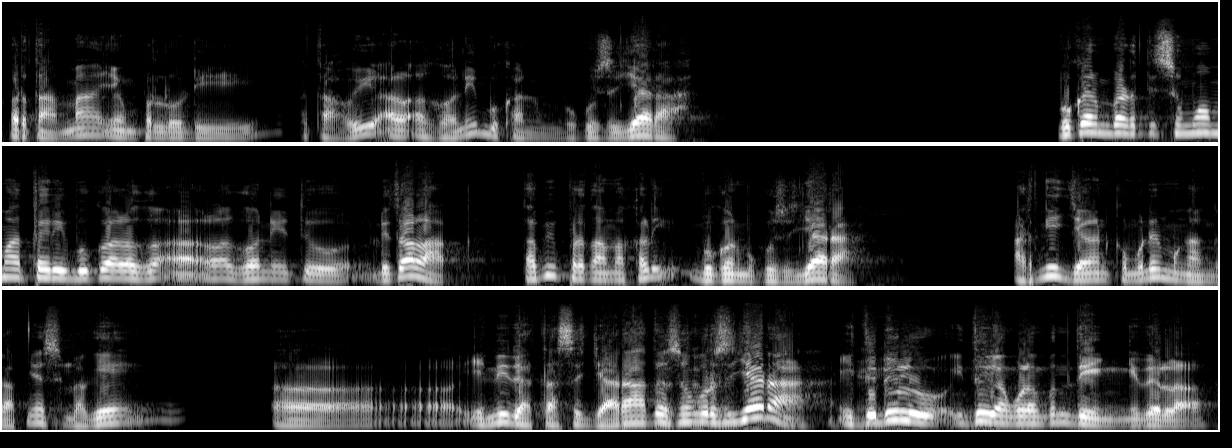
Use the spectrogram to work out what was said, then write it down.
Pertama yang perlu diketahui Al-Aghani bukan buku sejarah. Bukan berarti semua materi buku Al-Ghani itu ditolak, tapi pertama kali bukan buku sejarah. Artinya jangan kemudian menganggapnya sebagai uh, ini data sejarah atau sumber sejarah. Itu dulu, itu yang paling penting gitu loh.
